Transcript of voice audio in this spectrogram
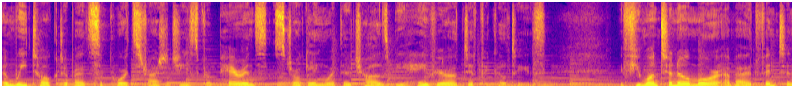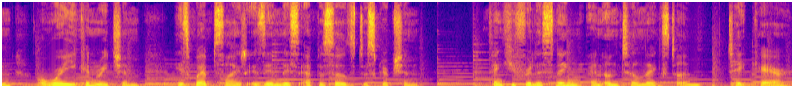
and we talked about support strategies for parents struggling with their child's behavioural difficulties. If you want to know more about Fintan or where you can reach him, his website is in this episode's description. Thank you for listening, and until next time, take care.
